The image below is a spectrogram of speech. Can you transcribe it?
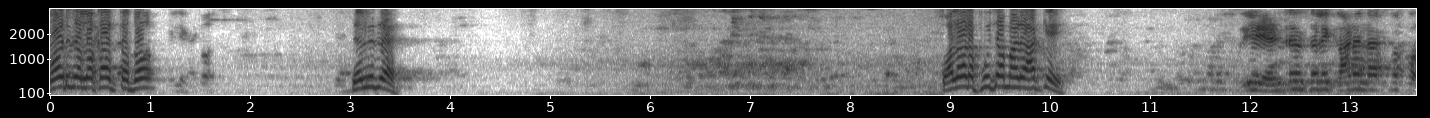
ಬೋರ್ಡ್ ಇದೆ ಲೋಕಾಯುಕ್ತದ್ದು. ಎಲ್ಲಿದೆ? ಒಳಗಡೆ ಪೂಜೆ ಮಾಡಿ ಹಾಕಿ. ಎಂಟ್ರೆನ್ಸ್ ಅಲ್ಲಿ ಕಾಣಂಗ್ ಹಾಕ್ಬೇಕು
